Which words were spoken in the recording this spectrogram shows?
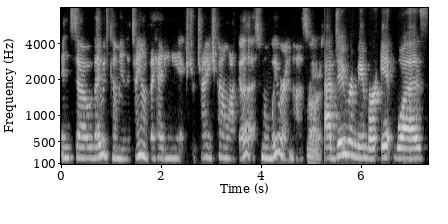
And so they would come into town if they had any extra change, kind of like us when we were in high school. Right. I do remember it was,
